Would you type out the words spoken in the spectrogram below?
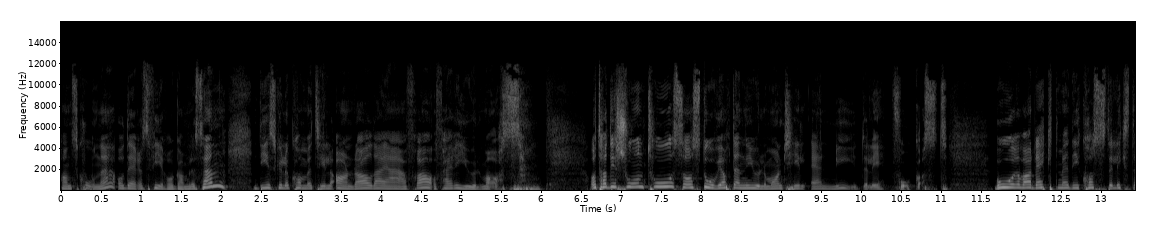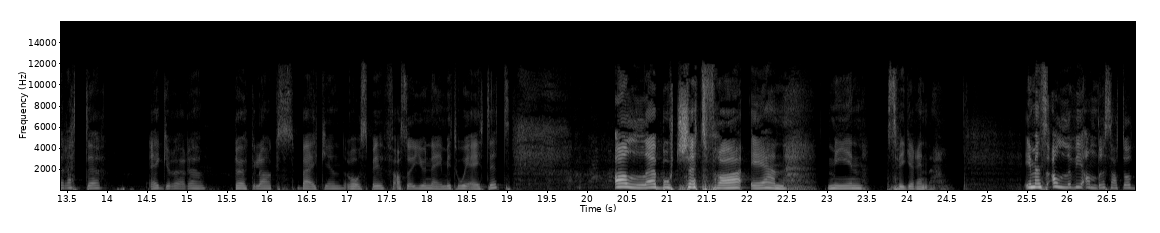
hans kone og deres fire år gamle sønn, de skulle komme til Arendal, der jeg er fra, og feire jul med oss. Og tradisjon to så sto vi opp denne julemorgen til en nydelig frokost. Bordet var dekt med de kosteligste retter. Eggerøre, røkelaks, bacon, roastbiff. Altså, you name it, we ate it. Alle bortsett fra én, min svigerinne. Imens alle vi andre satt og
